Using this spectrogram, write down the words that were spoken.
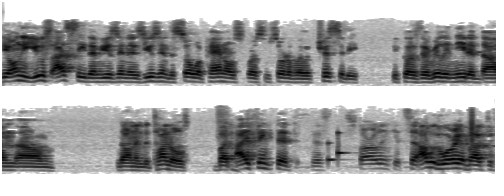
the only use I see them using is using the solar panels for some sort of electricity because they're really needed down um, down in the tunnels. But I think that the Starlink itself, I would worry about the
